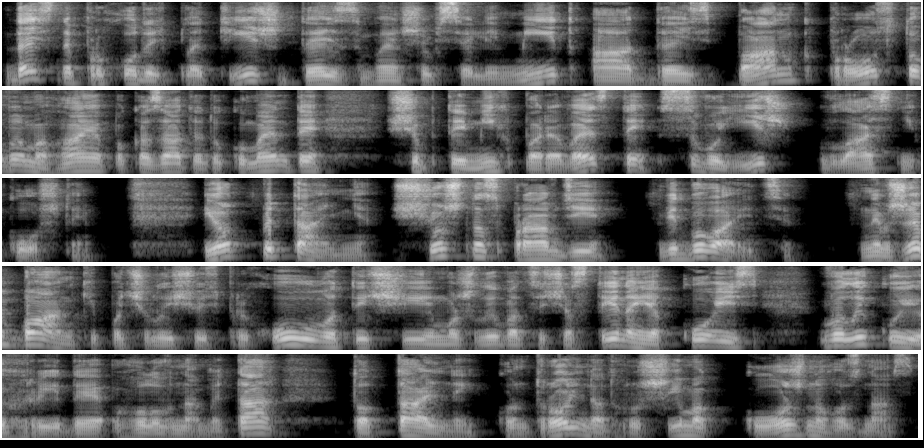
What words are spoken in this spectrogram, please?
Десь не проходить платіж, десь зменшився ліміт, а десь банк просто вимагає показати документи, щоб ти міг перевести свої ж власні кошти. І от питання: що ж насправді відбувається? Невже банки почали щось приховувати, чи, можливо, це частина якоїсь великої гри, де головна мета тотальний контроль над грошима кожного з нас?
